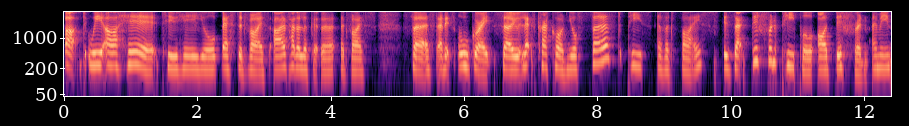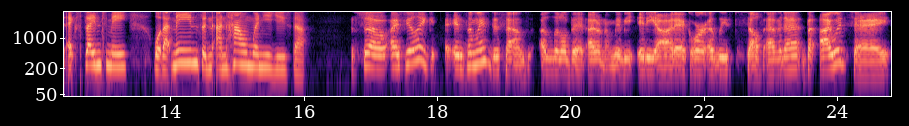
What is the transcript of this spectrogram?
But we are here to hear your best advice. I've had a look at the advice first and it's all great. So let's crack on. Your first piece of advice is that different people are different. I mean, explain to me what that means and, and how and when you use that. So I feel like in some ways this sounds a little bit, I don't know, maybe idiotic or at least self evident, but I would say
